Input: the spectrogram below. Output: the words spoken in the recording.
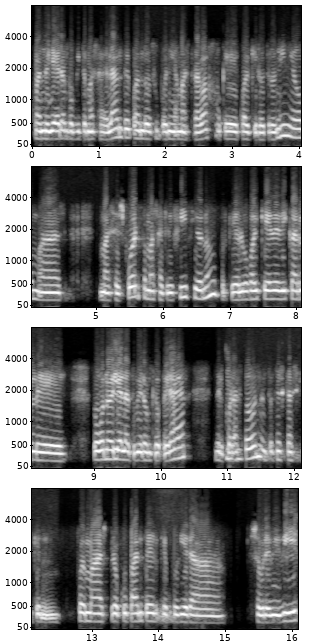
Cuando ya era un poquito más adelante, cuando suponía más trabajo que cualquier otro niño, más, más esfuerzo, más sacrificio, ¿no? Porque luego hay que dedicarle. Luego Noelia la tuvieron que operar del corazón, entonces casi que fue más preocupante el que pudiera sobrevivir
